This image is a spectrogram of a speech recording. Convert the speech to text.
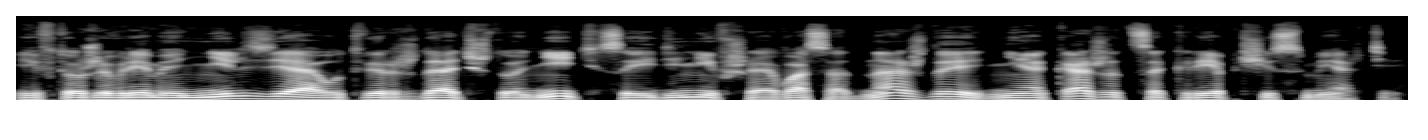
И в то же время нельзя утверждать, что нить, соединившая вас однажды, не окажется крепче смерти.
